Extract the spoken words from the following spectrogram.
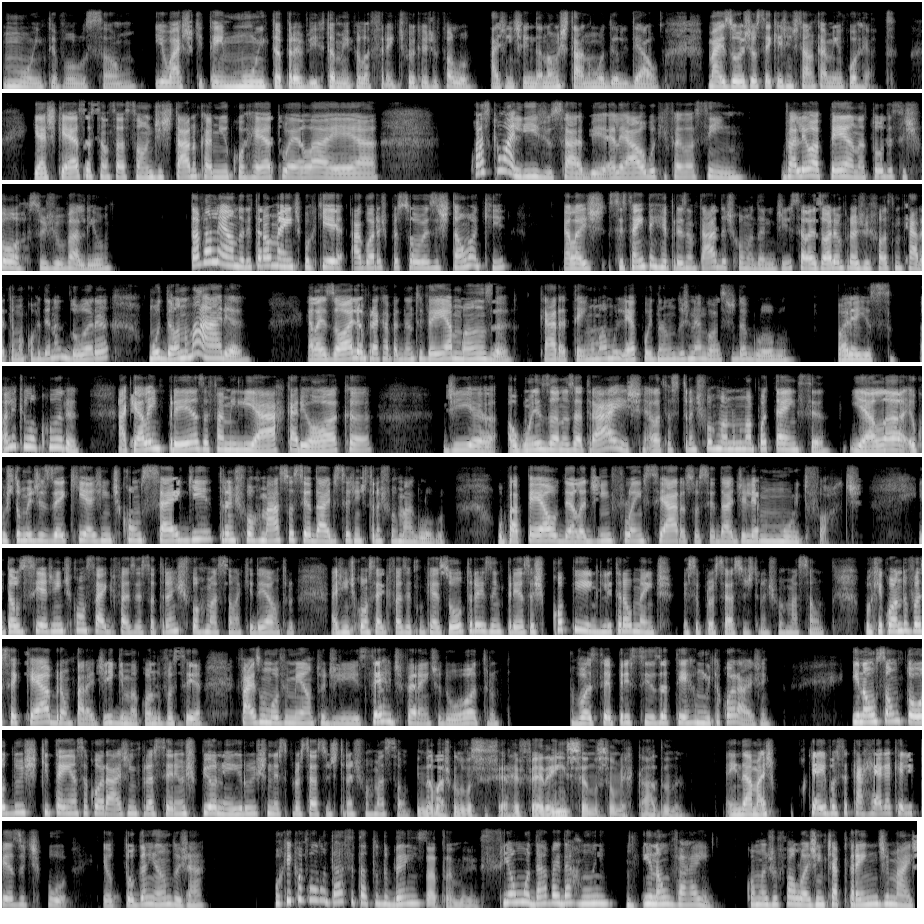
Muita evolução. E eu acho que tem muita para vir também pela frente. Foi o que a Ju falou. A gente ainda não está no modelo ideal. Mas hoje eu sei que a gente está no caminho correto. E acho que essa sensação de estar no caminho correto, ela é quase que um alívio, sabe? Ela é algo que fala assim: valeu a pena todo esse esforço, Ju? Valeu. Tá valendo, literalmente, porque agora as pessoas estão aqui, elas se sentem representadas, como a Dani disse, elas olham para a Ju e falam assim: cara, tem uma coordenadora mudando uma área. Elas olham para cá para dentro e veem a Manza. Cara, tem uma mulher cuidando dos negócios da Globo. Olha isso. Olha que loucura. Aquela empresa familiar carioca de eh, alguns anos atrás, ela está se transformando numa potência. E ela, eu costumo dizer que a gente consegue transformar a sociedade se a gente transformar a Globo. O papel dela de influenciar a sociedade, ele é muito forte. Então, se a gente consegue fazer essa transformação aqui dentro, a gente consegue fazer com que as outras empresas copiem, literalmente, esse processo de transformação. Porque quando você quebra um paradigma, quando você faz um movimento de ser diferente do outro, você precisa ter muita coragem. E não são todos que têm essa coragem para serem os pioneiros nesse processo de transformação. Ainda mais quando você é referência no seu mercado, né? Ainda mais porque aí você carrega aquele peso, tipo, eu tô ganhando já. Por que, que eu vou mudar se tá tudo bem? Exatamente. Se eu mudar, vai dar ruim. E não vai. Como a Ju falou, a gente aprende mais.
